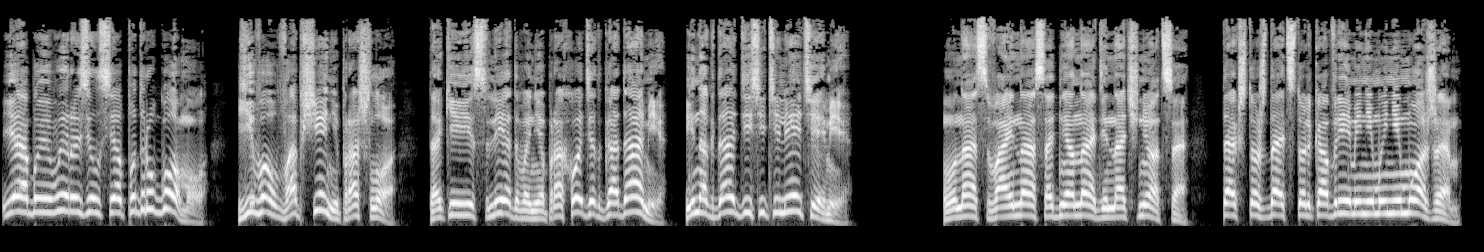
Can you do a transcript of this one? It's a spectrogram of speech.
«Я бы выразился по-другому. Его вообще не прошло. Такие исследования проходят годами, иногда десятилетиями. У нас война со дня на день начнется, так что ждать столько времени мы не можем.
